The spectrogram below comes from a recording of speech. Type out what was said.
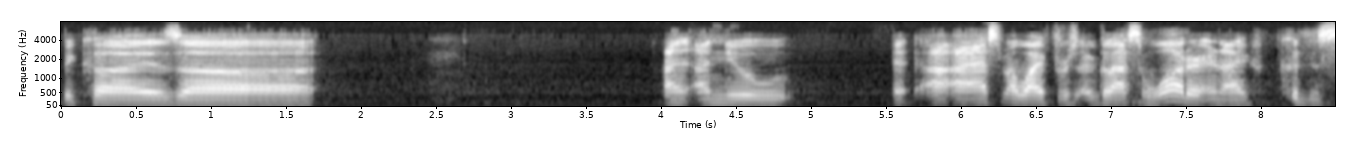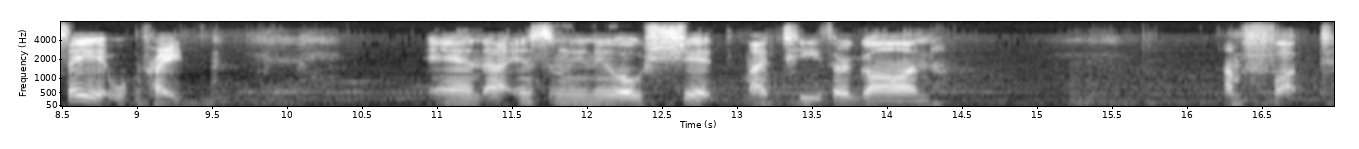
because uh, I, I knew I asked my wife for a glass of water and I couldn't say it right. And I instantly knew, oh shit, my teeth are gone. I'm fucked.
